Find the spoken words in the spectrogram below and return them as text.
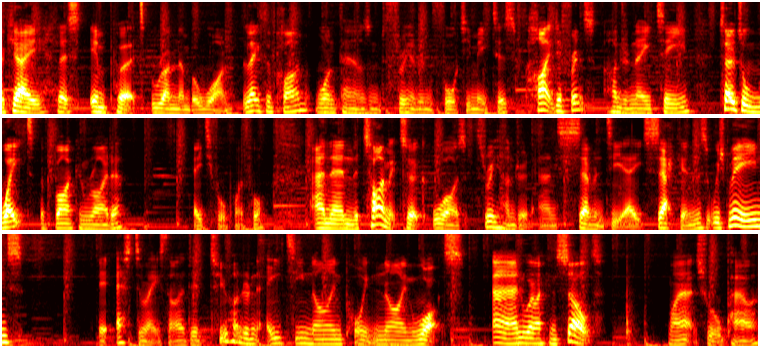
Okay, let's input run number one. Length of climb, 1,340 meters. Height difference, 118. Total weight of bike and rider, 84.4. And then the time it took was 378 seconds, which means it estimates that I did 289.9 watts. And when I consult my actual power,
